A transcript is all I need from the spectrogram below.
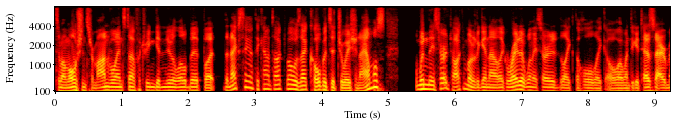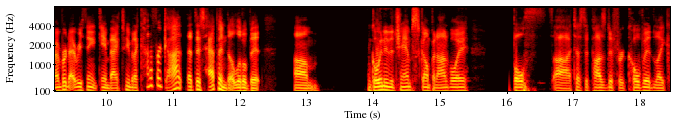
some emotions from Envoy and stuff, which we can get into a little bit. But the next thing that they kind of talked about was that COVID situation. I almost when they started talking about it again, I like right at when they started like the whole like, oh, I went to get tested. I remembered everything. It came back to me, but I kind of forgot that this happened a little bit. Um, going into champs, Scump and Envoy both uh, tested positive for COVID like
